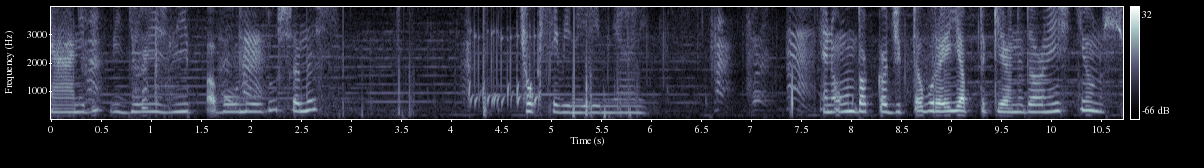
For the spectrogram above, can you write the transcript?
Yani bir videoyu izleyip abone olursanız çok sevinirim yani. Yani 10 dakikacıkta burayı yaptık yani daha ne istiyorsunuz?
